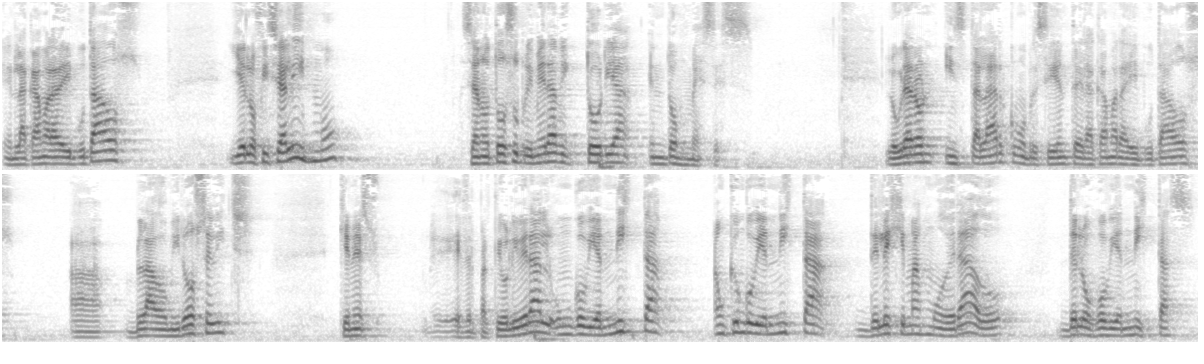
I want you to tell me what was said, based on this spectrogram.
en la Cámara de Diputados y el oficialismo se anotó su primera victoria en dos meses. Lograron instalar como presidente de la Cámara de Diputados a Vlado Mirosevic, quien es, eh, es del Partido Liberal, un gobiernista, aunque un gobiernista del eje más moderado de los gobiernistas,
